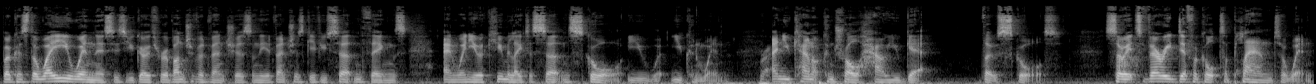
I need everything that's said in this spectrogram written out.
Because the way you win this is you go through a bunch of adventures, and the adventures give you certain things, and when you accumulate a certain score, you you can win, Right. and you cannot control how you get those scores. So it's very difficult to plan to win.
